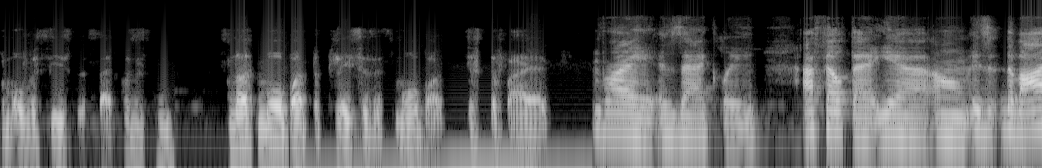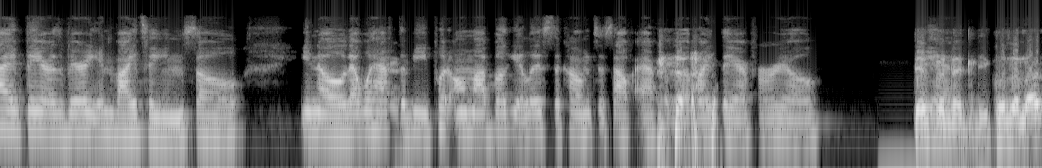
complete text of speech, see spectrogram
from overseas this side, because it's, it's not more about the places; it's more about just the vibe. Right, exactly. I felt that. Yeah. Um, is the vibe there is very inviting. So, you know, that would have to be put on my bucket list to come to South Africa right there for real. Definitely, because yeah. a lot,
